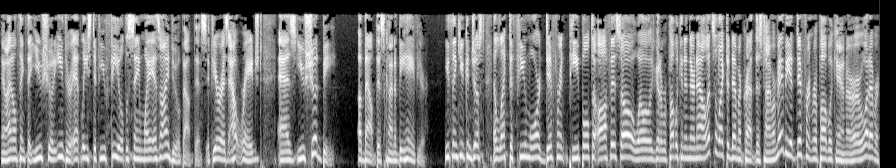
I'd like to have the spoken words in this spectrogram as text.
And I don't think that you should either, at least if you feel the same way as I do about this. If you're as outraged as you should be about this kind of behavior. You think you can just elect a few more different people to office? Oh, well, we've got a Republican in there now. Let's elect a Democrat this time, or maybe a different Republican, or whatever.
